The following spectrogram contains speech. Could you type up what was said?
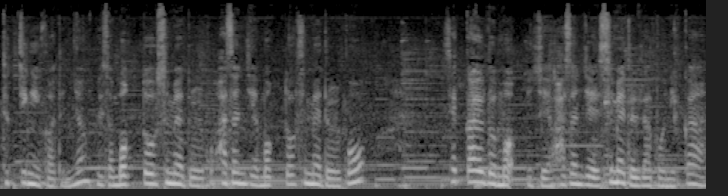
특징이거든요. 그래서 먹도 스며들고 화선지에 먹도 스며들고 색깔도 뭐 이제 화선지에 스며들다 보니까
